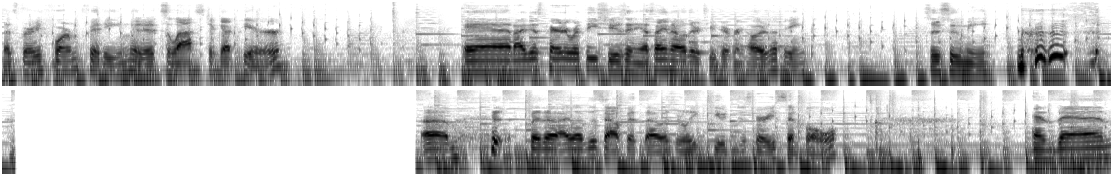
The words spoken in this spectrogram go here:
that's very form-fitting and it's elastic up here. And I just paired her with these shoes, and yes, I know they're two different colors of pink. Susumi. Um, but uh, I love this outfit though. It's really cute and just very simple. And then,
